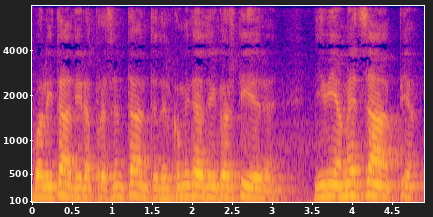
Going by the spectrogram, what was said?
qualità di rappresentante del comitato di quartiere di via Mezzappia,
